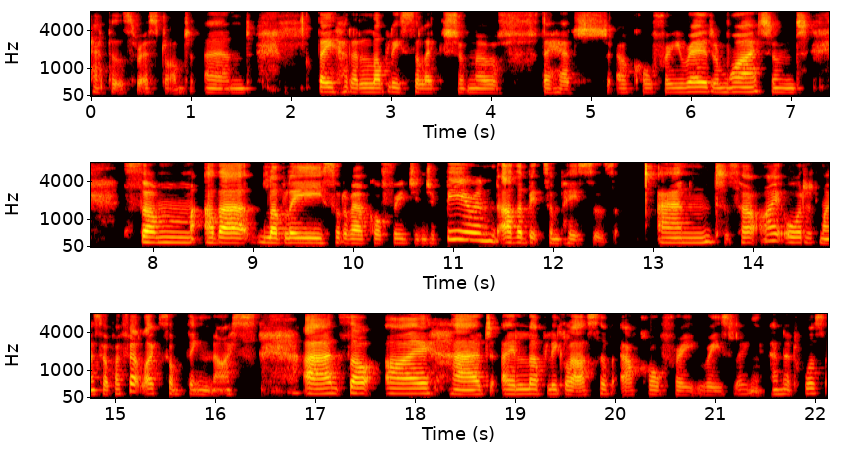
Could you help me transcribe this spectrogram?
tapas restaurant and they had a lovely selection of they had alcohol free red and white and some other lovely sort of alcohol free ginger beer and other bits and pieces and so I ordered myself, I felt like something nice. And so I had a lovely glass of alcohol free Riesling, and it was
